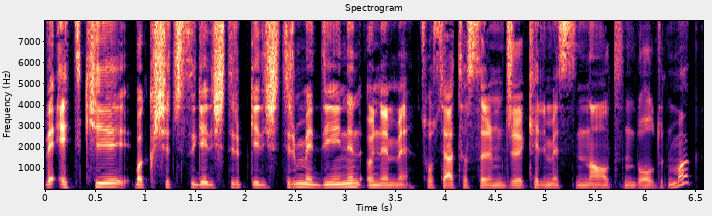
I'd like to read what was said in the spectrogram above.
ve etki bakış açısı geliştirip geliştirmediğinin önemi sosyal tasarımcı kelimesinin altını doldurmak.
